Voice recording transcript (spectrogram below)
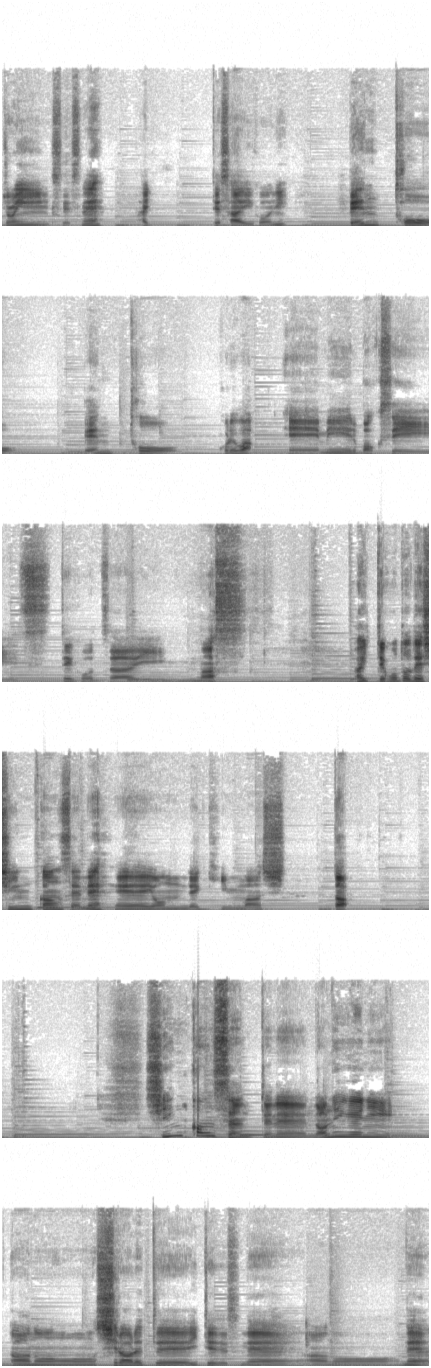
drinks ですね。はい。で、最後に、弁当。弁当。これはえー、メールボックスでございます。はい、ってことで新幹線ね、えー、読んできました。新幹線ってね、何気に、あのー、知られていてですね、あのー、ね、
